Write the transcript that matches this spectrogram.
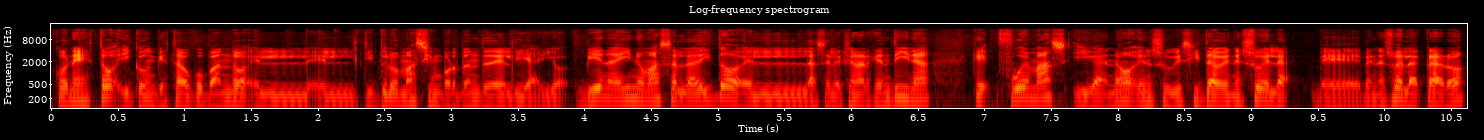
con esto y con que está ocupando el, título más importante del diario. Bien ahí nomás al ladito la selección argentina, que fue más y ganó en su visita a Venezuela, eh, Venezuela, claro,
